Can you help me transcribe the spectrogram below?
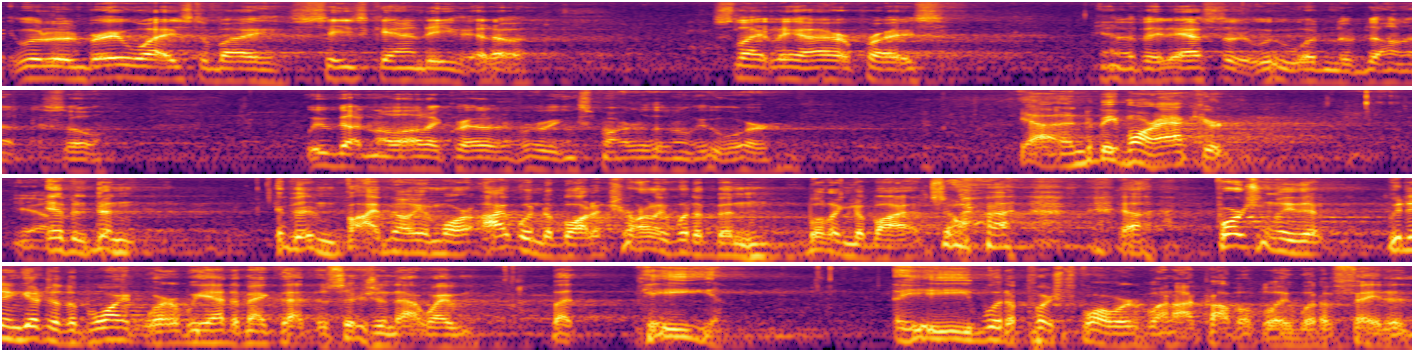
it would have been very wise to buy See's candy at a slightly higher price and if they'd asked it, we wouldn't have done it. So we've gotten a lot of credit for being smarter than we were. Yeah, and to be more accurate, yeah. if it had been if it had been five million more, I wouldn't have bought it. Charlie would have been willing to buy it. So, yeah, fortunately, that we didn't get to the point where we had to make that decision that way. But he he would have pushed forward when I probably would have faded.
